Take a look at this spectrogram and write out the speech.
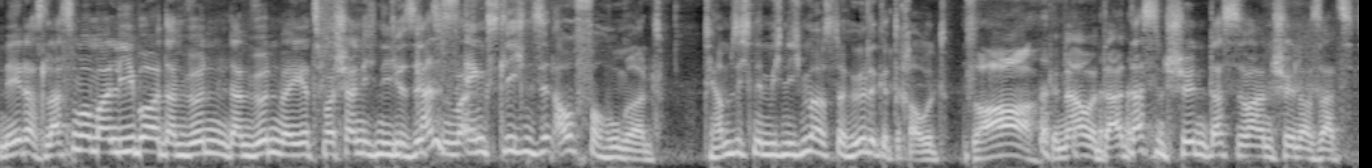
nee, das lassen wir mal lieber, dann würden, dann würden wir jetzt wahrscheinlich nicht hier sitzen. Ganz weil- Ängstlichen sind auch verhungert. Die haben sich nämlich nicht mehr aus der Höhle getraut. So, genau, da, das, schön, das war ein schöner Satz.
